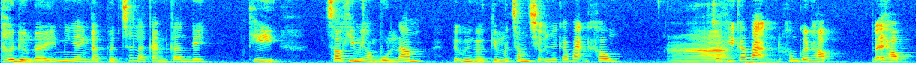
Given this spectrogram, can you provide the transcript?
Thời điểm đấy minh anh đặt vật chất là cán cân đi. Thì sau khi mình học 4 năm liệu mình có kiếm được trăm triệu như các bạn không? À. trong khi các bạn không cần học đại học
